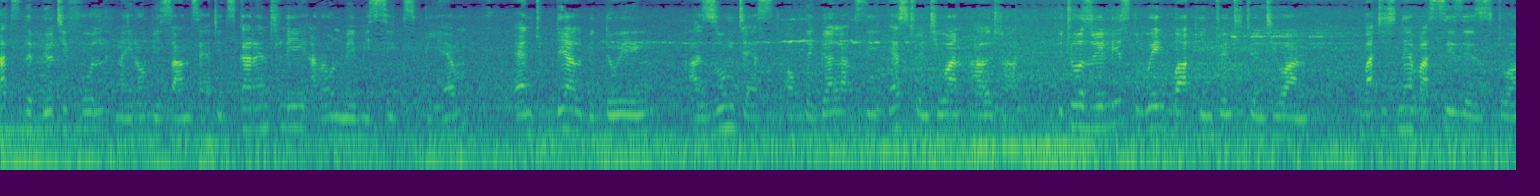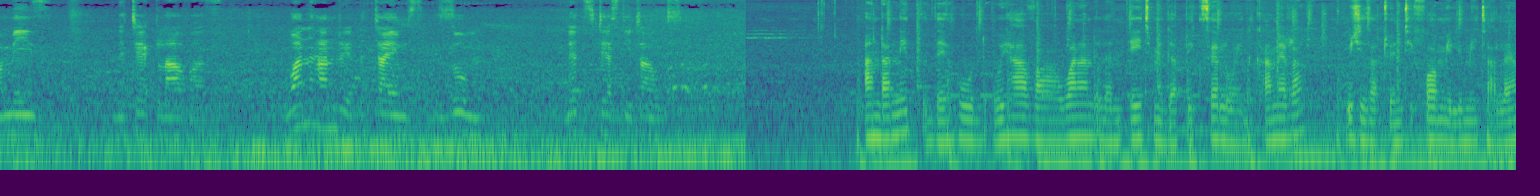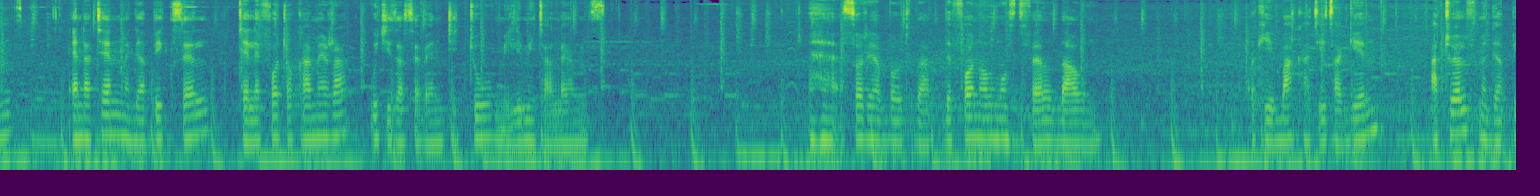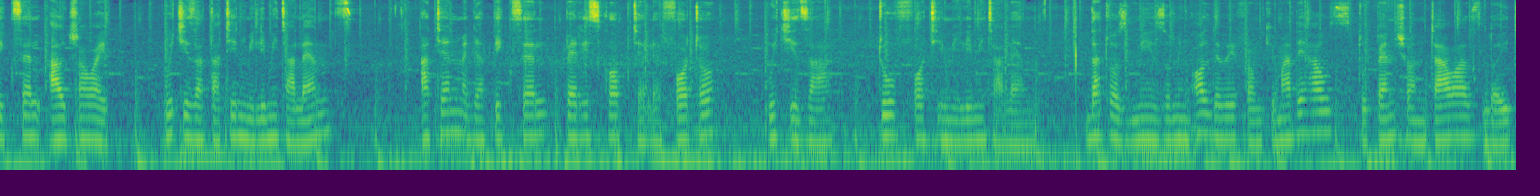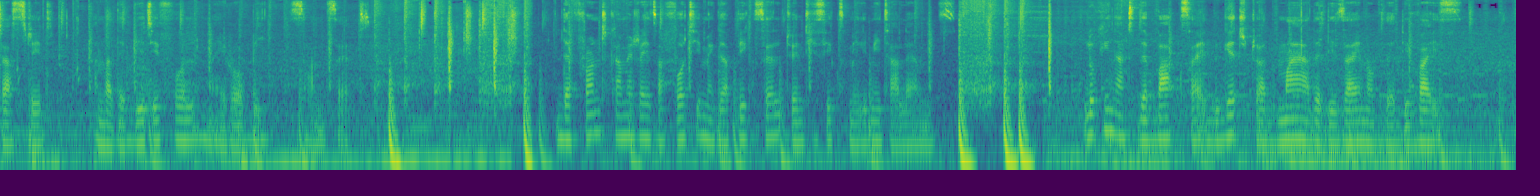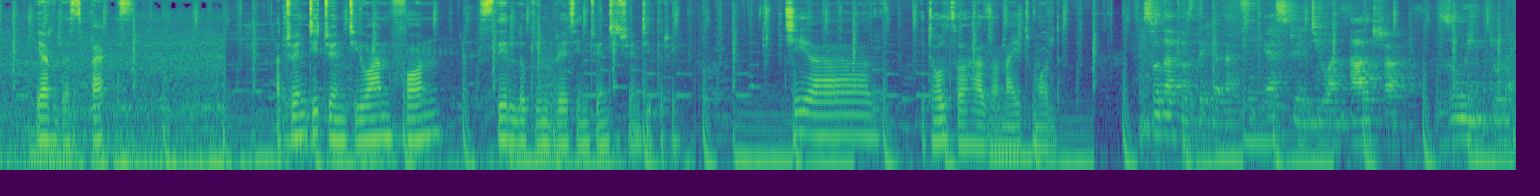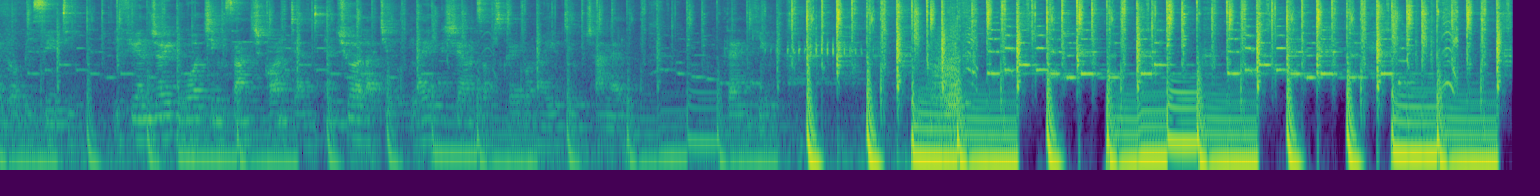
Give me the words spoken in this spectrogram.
that's the beautiful Nairobi sunset. It's currently around maybe 6 p.m. and today I'll be doing a zoom test of the Galaxy S21 Ultra. It was released way back in 2021 but it never ceases to amaze the tech lovers. 100 times zoom. Let's test it out. Underneath the hood, we have a 108 megapixel wide camera, which is a 24 millimeter lens, and a 10 megapixel telephoto camera, which is a 72 millimeter lens. Sorry about that, the phone almost fell down. Okay, back at it again. A 12 megapixel ultra wide, which is a 13 millimeter lens, a 10 megapixel periscope telephoto which is a 240 millimeter lens. That was me zooming all the way from Kimathi House to Pension Towers, Loita Street under the beautiful Nairobi sunset. The front camera is a 40 megapixel 26 millimeter lens. Looking at the back side, we get to admire the design of the device. Here are the specs. A 2021 phone, still looking great in 2023. Cheers! It also has a night mode. So that was the Galaxy S21 Ultra zooming through Nairobi City. If you enjoyed watching such content, ensure that you like, share and subscribe on our YouTube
